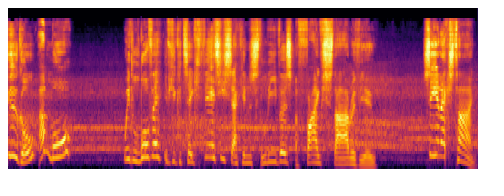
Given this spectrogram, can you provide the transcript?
Google, and more. We'd love it if you could take 30 seconds to leave us a five star review. See you next time.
